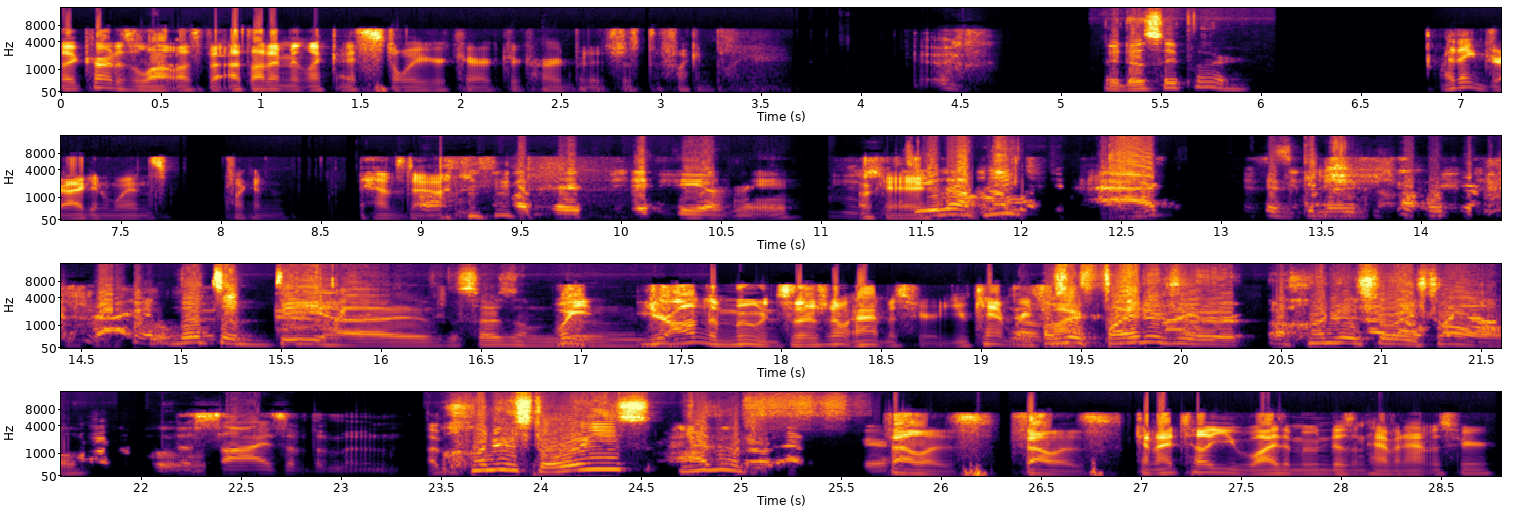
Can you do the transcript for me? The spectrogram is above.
That card is a lot less, but I thought it meant like I stole your character card, but it's just a fucking player. It does say player. I think Dragon wins, fucking hands down. Oh, but there's 50 of me. Okay. Do you know how much axe is getting double dragon? What's a beehive? The size of the Wait, moon. you're on the moon, so there's no atmosphere. You can't No, breathe Also, fire. fighters are a hundred stories tall. the size of the moon. A hundred stories? You I don't don't have- know that. Here. Fellas, fellas, can I tell you why the moon doesn't have an atmosphere?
